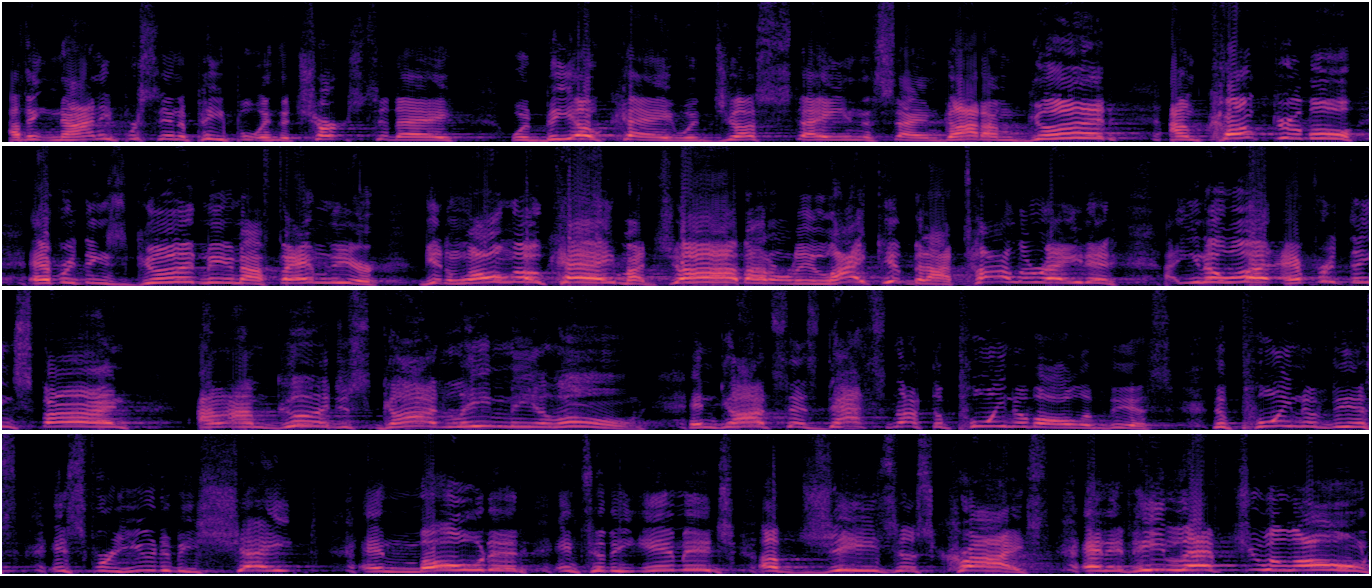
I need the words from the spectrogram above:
I think 90% of people in the church today would be okay with just staying the same. God, I'm good. I'm comfortable. Everything's good. Me and my family are getting along okay. My job, I don't really like it, but I tolerate it. You know what? Everything's fine. I'm good. Just God, leave me alone. And God says, that's not the point of all of this. The point of this is for you to be shaped and molded into the image of Jesus Christ. And if He left you alone,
